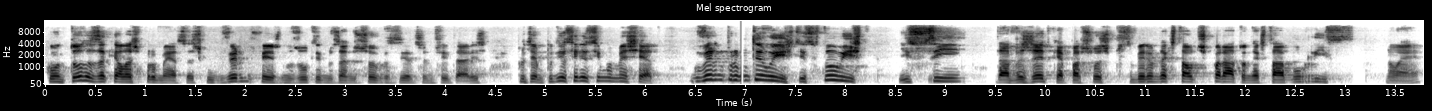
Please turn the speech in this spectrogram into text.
com todas aquelas promessas que o governo fez nos últimos anos sobre residentes universitários. Por exemplo, podia ser assim uma manchete. O governo prometeu isto, executou isto. Isso sim, dava jeito, que é para as pessoas perceberem onde é que está o disparate, onde é que está a burrice, não é?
